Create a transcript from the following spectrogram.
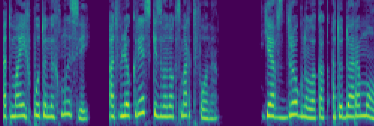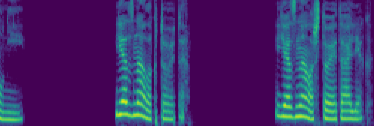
От моих путанных мыслей отвлек резкий звонок смартфона. Я вздрогнула, как от удара молнии. Я знала, кто это. Я знала, что это Олег.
